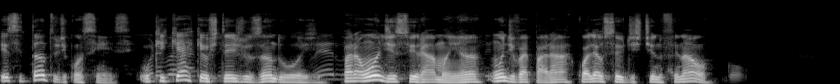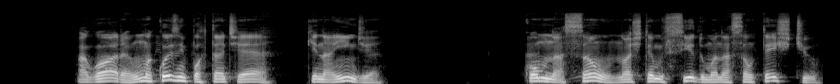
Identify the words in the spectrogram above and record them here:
Esse tanto de consciência. O que quer que eu esteja usando hoje? Para onde isso irá amanhã? Onde vai parar? Qual é o seu destino final? Agora, uma coisa importante é que na Índia, como nação, nós temos sido uma nação têxtil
